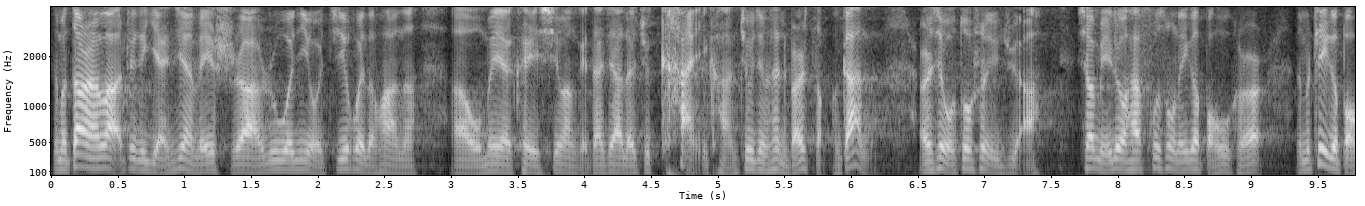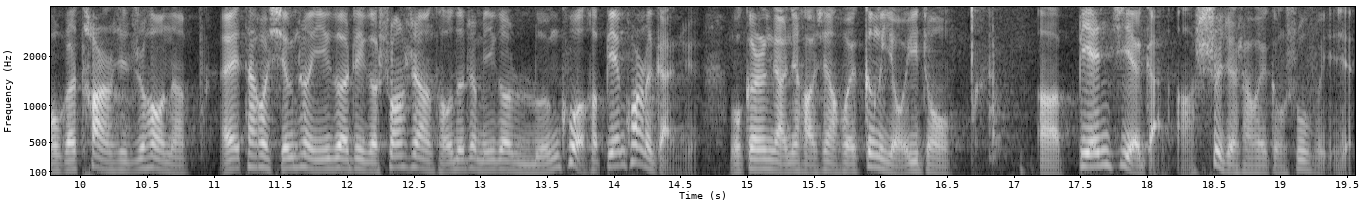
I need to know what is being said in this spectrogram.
那么当然了，这个眼见为实啊，如果你有机会的话呢，呃，我们也可以希望给大家来去看一看，究竟它里边怎么干的。而且我多说一句啊。小米六还附送了一个保护壳，那么这个保护壳套上去之后呢，哎，它会形成一个这个双摄像头的这么一个轮廓和边框的感觉。我个人感觉好像会更有一种，呃，边界感啊，视觉上会更舒服一些。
